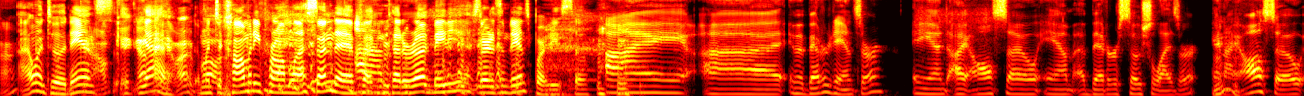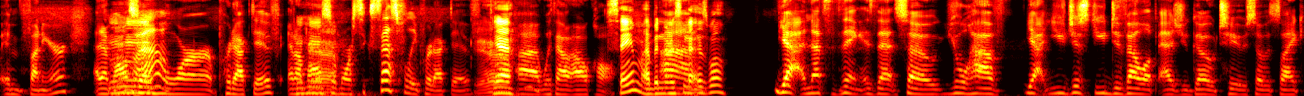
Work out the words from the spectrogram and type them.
Huh? I went to a dance. okay, yeah, goddamn, I I went to comedy prom last Sunday. I fucking Um, cut a rug, baby. I started some dance parties. So I uh, am a better dancer. And I also am a better socializer, and I Mm. also am funnier, and I'm Mm. also Wow. more productive, and I'm Mhm. also more successfully productive Yeah. uh, without alcohol. same. I've been noticing that Um, as well. Yeah, and that's the thing is that so you'll have yeah, you just you develop as you go too. So it's like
